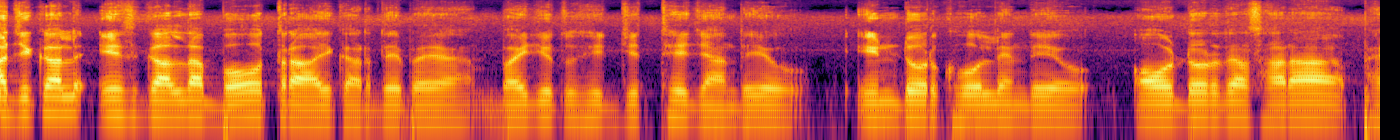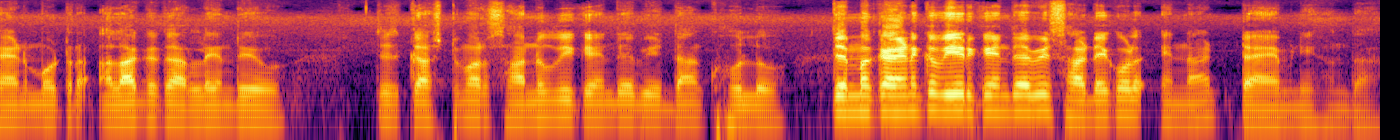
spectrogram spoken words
ਅੱਜ ਕੱਲ ਇਸ ਗੱਲ ਦਾ ਬਹੁਤ ਇਤਰਾਜ਼ ਕਰਦੇ ਪਏ ਆ। ਬਾਈ ਜੀ, ਤੁਸੀਂ ਜਿੱਥੇ ਜਾਂਦੇ ਹੋ ਇਨਡੋਰ ਖੋਲ ਲੈਂਦੇ ਹੋ ਆਊਟਡੋਰ ਦਾ ਸਾਰਾ ਫੈਨ ਮੋਟਰ ਅਲੱਗ ਕਰ ਲੈਂਦੇ ਹੋ ਤੇ ਕਸਟਮਰ ਸਾਨੂੰ ਵੀ ਕਹਿੰਦੇ ਵੀ ਇਦਾਂ ਖੋਲੋ ਤੇ ਮਕੈਨਿਕ ਵੀਰ ਕਹਿੰਦੇ ਵੀ ਸਾਡੇ ਕੋਲ ਇੰਨਾ ਟਾਈਮ ਨਹੀਂ ਹੁੰਦਾ।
